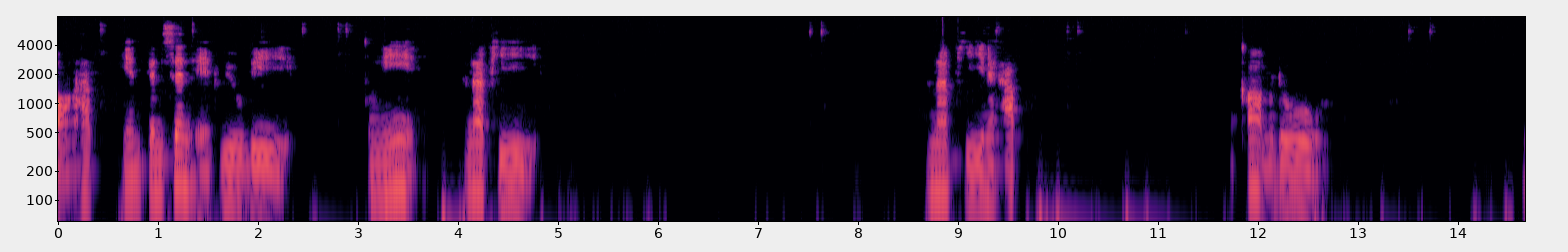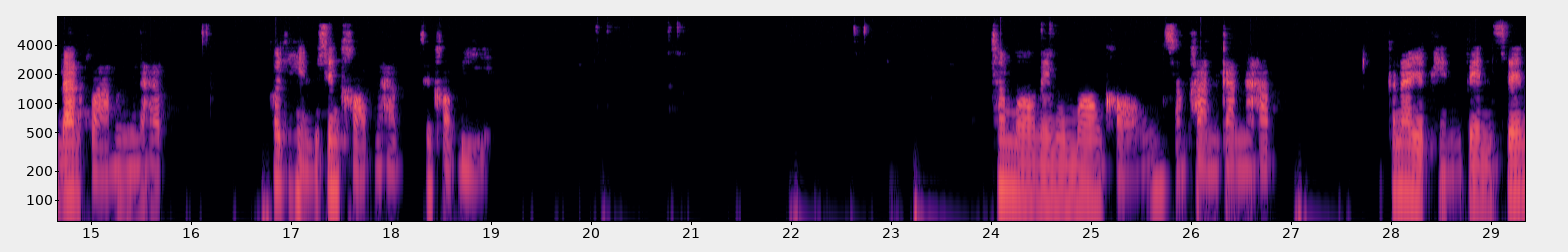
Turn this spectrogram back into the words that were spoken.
2 นะครับ เห็นเป็นเส้น 8VB ตรงนี้หน้า P หน้า P นะครับ ก็มาดู ด้านขวามือนะครับ ก็จะเห็นเป็นเส้นขอบนะครับ เส้นขอบ B ถ้ามองในมุมมองของสัมพันธ์กันนะครับ ก็น่าจะเห็นเป็นเส้น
